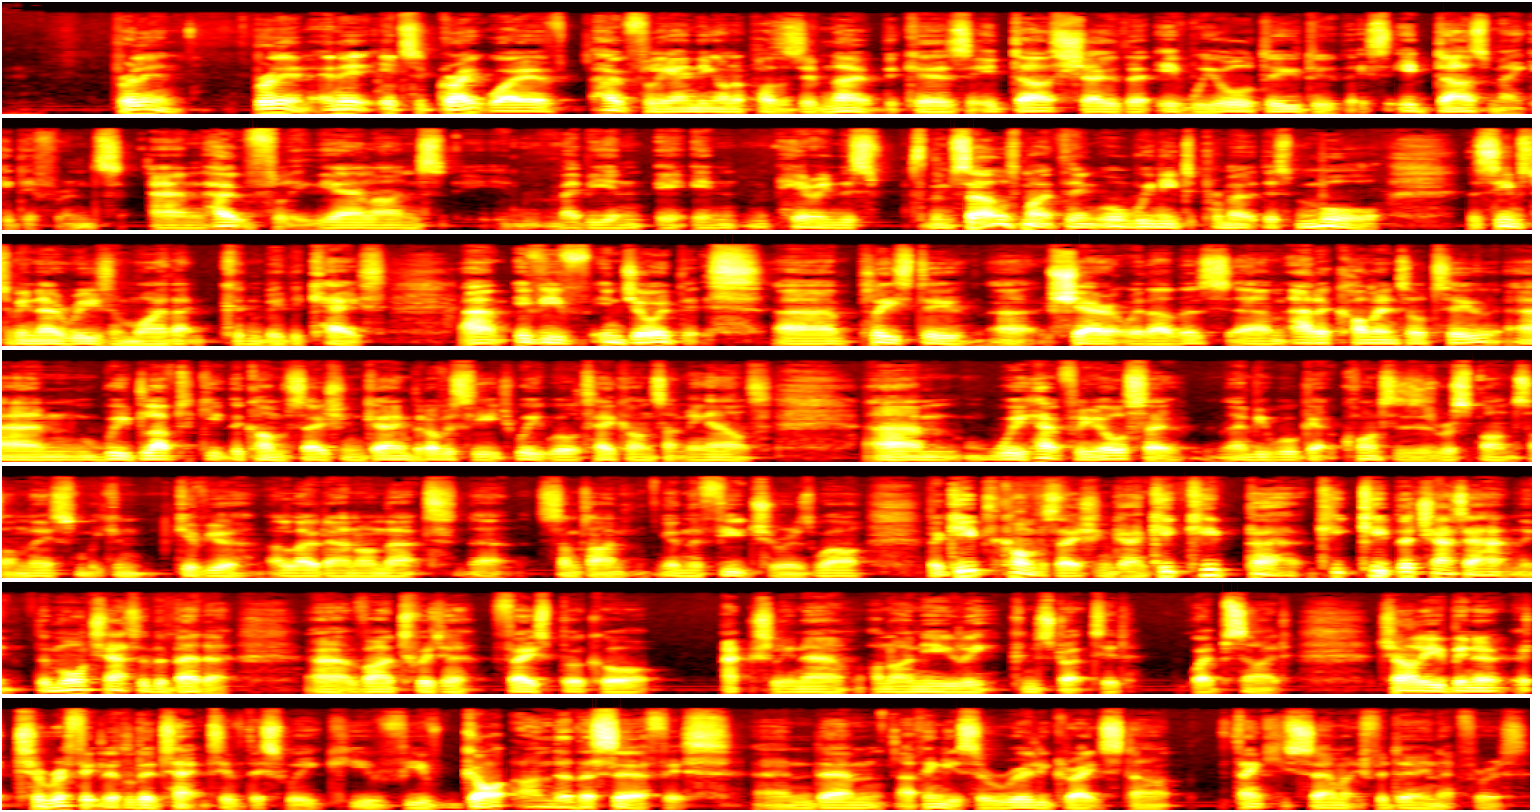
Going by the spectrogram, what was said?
Brilliant. Brilliant, and it, it's a great way of hopefully ending on a positive note because it does show that if we all do do this, it does make a difference, and hopefully the airlines, maybe in in hearing this for themselves, might think, well, we need to promote this more. There seems to be no reason why that couldn't be the case. Um, if you've enjoyed this, uh, please do uh, share it with others. Um, add a comment or two, and we'd love to keep the conversation going. But obviously, each week we'll take on something else. Um, we hopefully also maybe we'll get Qantas' response on this, and we can give you a lowdown on that uh, sometime in the future as well. But keep the conversation going. Keep keep uh, keep keep the chatter happening. The more chatter, the better. Uh, via Twitter, Facebook, or actually now on our newly constructed website. Charlie, you've been a, a, terrific little detective this week. You've you've got under the surface, and um, I think it's a really great start. Thank you so much for doing that for us.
